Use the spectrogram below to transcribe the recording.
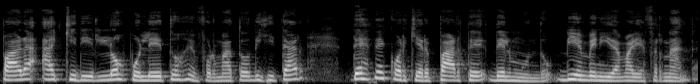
para adquirir los boletos en formato digital desde cualquier parte del mundo. Bienvenida María Fernanda.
